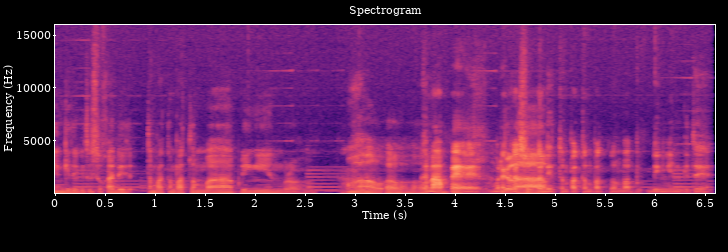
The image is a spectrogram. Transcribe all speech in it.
yang gitu-gitu suka di tempat-tempat lembab, dingin, Bro. Wow, wow, wow. kenapa ya mereka Gelap. suka di tempat-tempat lembab dingin gitu ya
